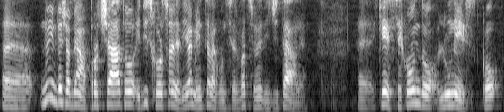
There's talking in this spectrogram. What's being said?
Eh, noi invece abbiamo approcciato il discorso relativamente alla conservazione digitale, eh, che secondo l'UNESCO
